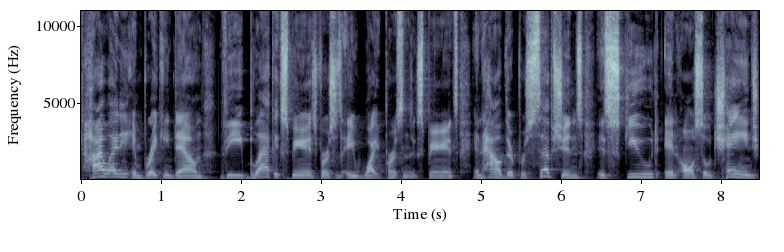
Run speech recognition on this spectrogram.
highlighting and breaking down the black experience versus a white person's experience and how their perceptions is skewed and also change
